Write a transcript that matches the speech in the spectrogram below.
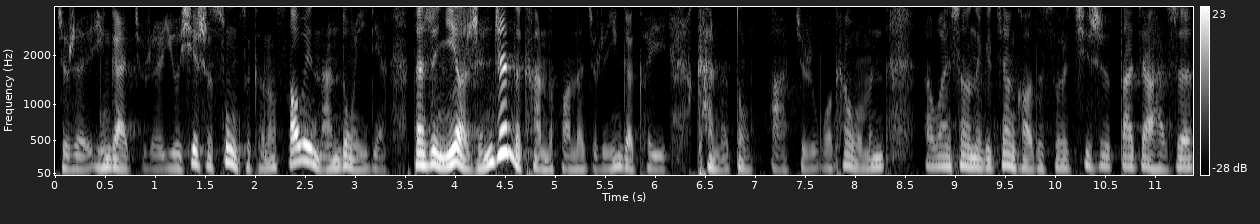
就是应该就是有些是宋词，可能稍微难懂一点，但是你要认真的看的话呢，就是应该可以看得懂啊。就是我看我们呃晚上那个讲考的时候，其实大家还是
